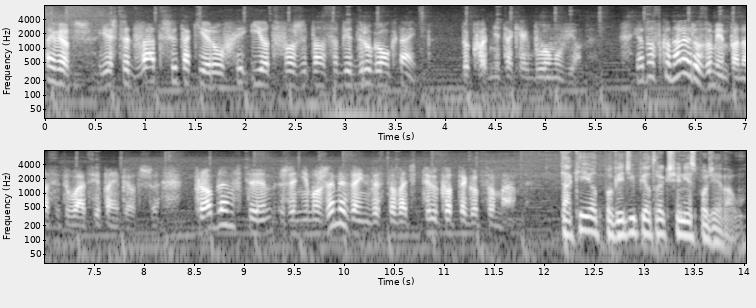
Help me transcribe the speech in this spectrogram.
Panie Piotrze, jeszcze dwa, trzy takie ruchy i otworzy pan sobie drugą knajpę. Dokładnie tak, jak było mówione. Ja doskonale rozumiem pana sytuację, panie Piotrze. Problem w tym, że nie możemy zainwestować tylko tego, co mamy. Takiej odpowiedzi Piotrek się nie spodziewał.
